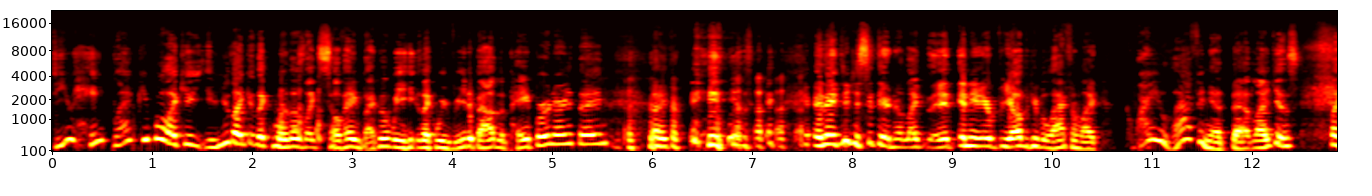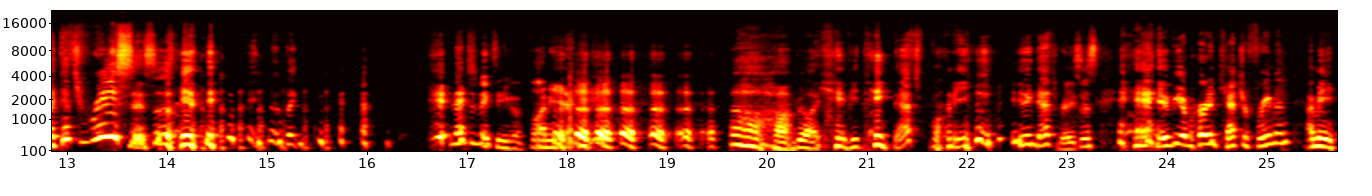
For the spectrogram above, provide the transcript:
do you hate black people? Like you, you like like one of those like self-hating black people we like we read about in the paper and everything, like, and they, just sit there and they're like, and the other people laughing like, why are you laughing at that? Like it's like that's racist. Like, and that just makes it even funnier. oh, I'll be like, if you think that's funny, if you think that's racist, have you ever heard of Catcher Freeman? I mean,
